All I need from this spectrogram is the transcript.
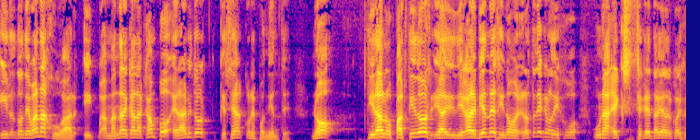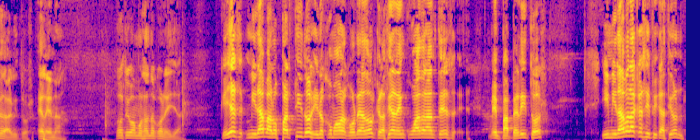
y donde van a jugar y mandar en cada campo el árbitro que sea correspondiente. No tirar los partidos y llegar el viernes y no. El otro día que lo dijo una ex secretaria del Colegio de Árbitros, Elena, cuando estuvimos hablando con ella, que ella miraba los partidos y no como ahora con ordenador, que lo hacían en cuadrantes, en papelitos, y miraba la clasificación.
